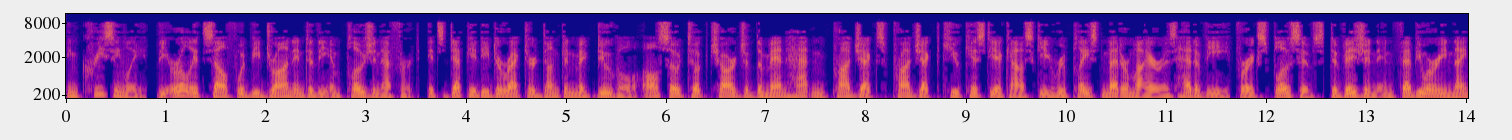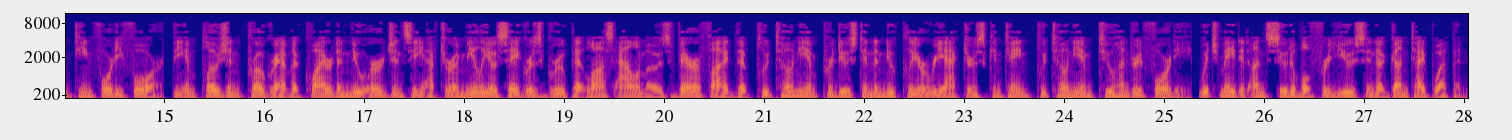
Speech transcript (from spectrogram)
Increasingly, the ERL itself would be drawn into the implosion effort. Its deputy director Duncan MacDougall also took charge of the Manhattan Project's Project Q. Kistiakowsky replaced Neddermeyer as head of E for explosives division in February 1944. The implosion program acquired a new urgency after Emilio Segre's group at Los Alamos verified that plutonium produced in the nuclear reactors contained plutonium-240, which made it unsuitable for use in a gun-type weapon.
